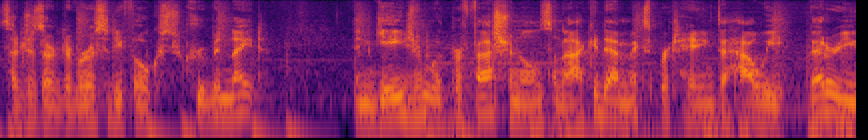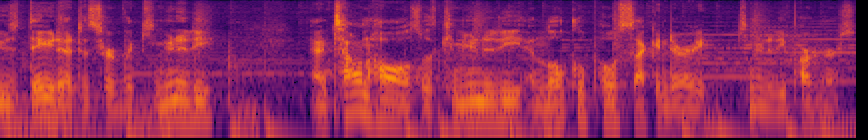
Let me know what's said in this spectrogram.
such as our Diversity-Focused Recruitment Night, engagement with professionals and academics pertaining to how we better use data to serve the community, and town halls with community and local post-secondary community partners.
